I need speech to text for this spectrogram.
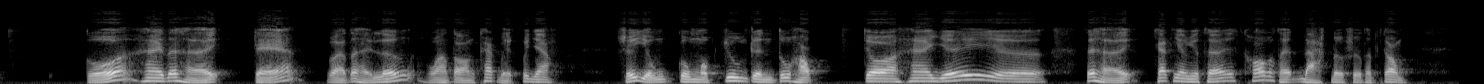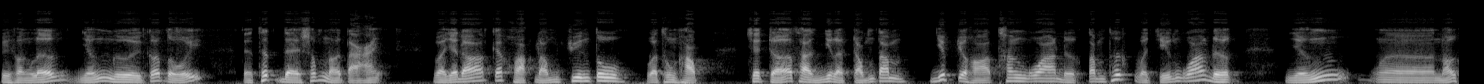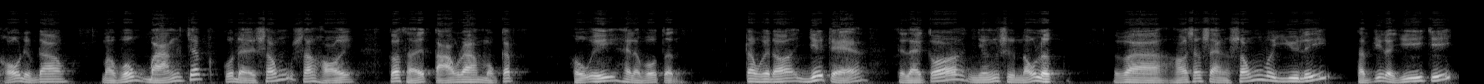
của hai thế hệ trẻ và thế hệ lớn hoàn toàn khác biệt với nhau. Sử dụng cùng một chương trình tu học cho hai giới ờ, thế hệ khác nhau như thế khó có thể đạt được sự thành công. Vì phần lớn những người có tuổi thì thích đời sống nội tại và do đó các hoạt động chuyên tu và thuần học sẽ trở thành như là trọng tâm giúp cho họ thăng qua được tâm thức và chuyển hóa được những uh, nỗi khổ niềm đau mà vốn bản chất của đời sống xã hội có thể tạo ra một cách hữu ý hay là vô tình. Trong khi đó giới trẻ thì lại có những sự nỗ lực và họ sẵn sàng sống với duy lý thậm chí là duy ý chí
